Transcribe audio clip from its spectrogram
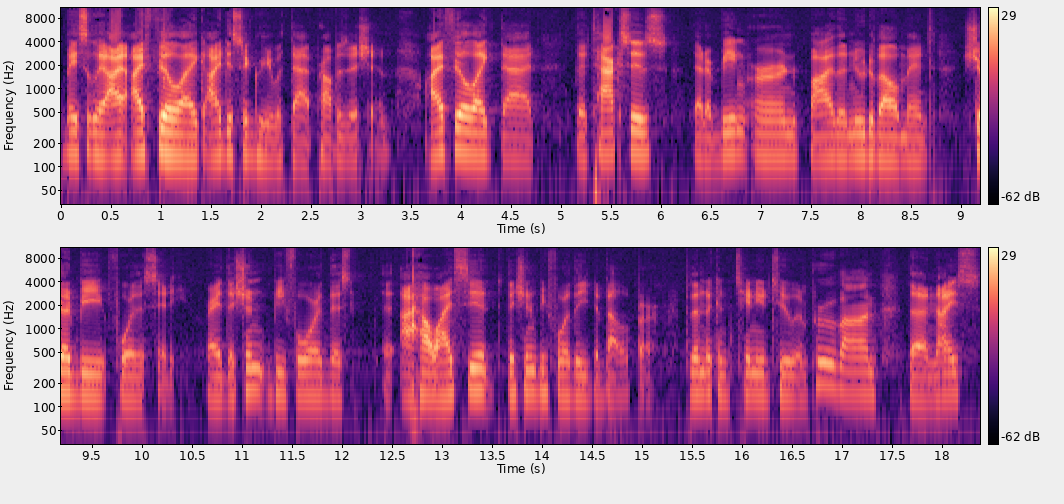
Basically, I, I feel like I disagree with that proposition. I feel like that the taxes that are being earned by the new development should be for the city, right? They shouldn't be for this, uh, how I see it, they shouldn't be for the developer for them to continue to improve on the nice,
